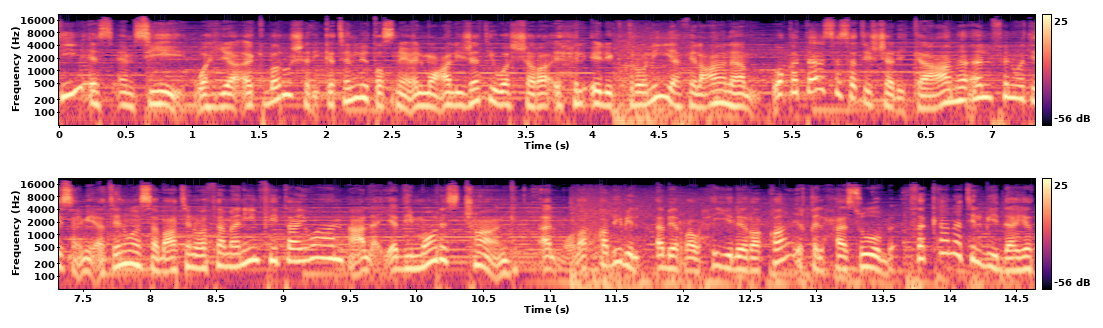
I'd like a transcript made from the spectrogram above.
تي إس إم سي وهي أكبر شركة لتصنيع المعالجات والشرائح الإلكترونية في العالم. وقد تأسست الشركة عام 1987 في تايوان على يد موريس تشانغ الملقب بالأب الروحي لرقائق الحاسوب. فكانت البداية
